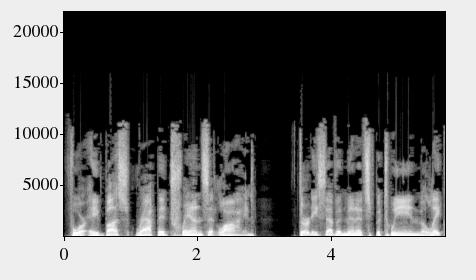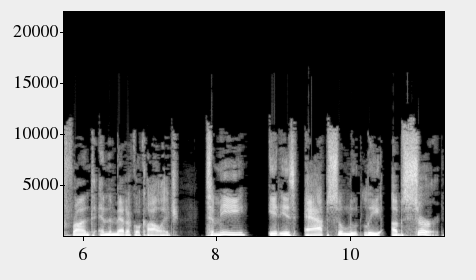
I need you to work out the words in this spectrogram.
for a bus rapid transit line 37 minutes between the lakefront and the medical college. To me, it is absolutely absurd.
